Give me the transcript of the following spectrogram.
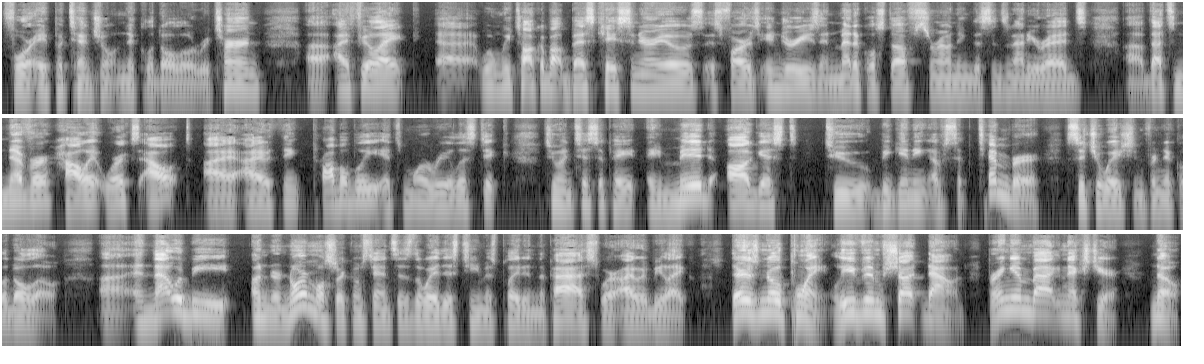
for a potential Nick Lodolo return. Uh, I feel like uh, when we talk about best case scenarios as far as injuries and medical stuff surrounding the Cincinnati Reds, uh, that's never how it works out. I, I think probably it's more realistic to anticipate a mid August to beginning of September situation for Nick Lodolo. Uh, and that would be under normal circumstances, the way this team has played in the past, where I would be like, there's no point. Leave him shut down. Bring him back next year. No,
